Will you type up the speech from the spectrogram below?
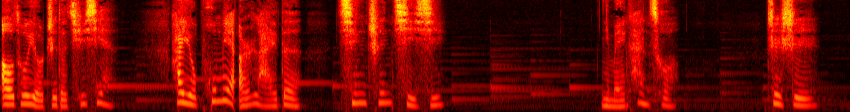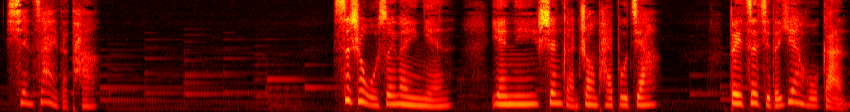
凹凸有致的曲线，还有扑面而来的青春气息。你没看错，这是现在的他。四十五岁那一年，燕妮深感状态不佳，对自己的厌恶感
